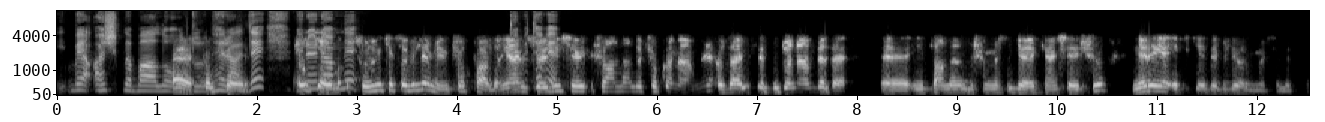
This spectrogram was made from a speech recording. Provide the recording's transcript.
ve aşkla bağlı evet, olduğun herhalde doğru. en çok önemli. Doğru. Sözünü kesebilir miyim? Çok pardon. Yani tabii, söylediğin tabii. şey şu anlamda çok önemli. Özellikle bu dönemde de e, insanların düşünmesi gereken şey şu. Nereye etki edebiliyorum meselesi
